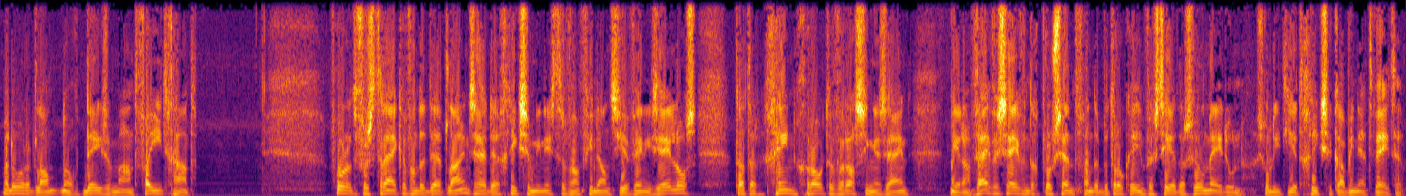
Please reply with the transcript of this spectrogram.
Waardoor het land nog deze maand failliet gaat. Voor het verstrijken van de deadline zei de Griekse minister van Financiën Venizelos dat er geen grote verrassingen zijn. Meer dan 75% van de betrokken investeerders wil meedoen, zo liet hij het Griekse kabinet weten.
